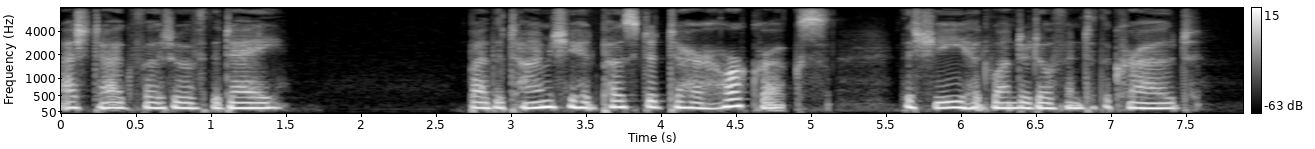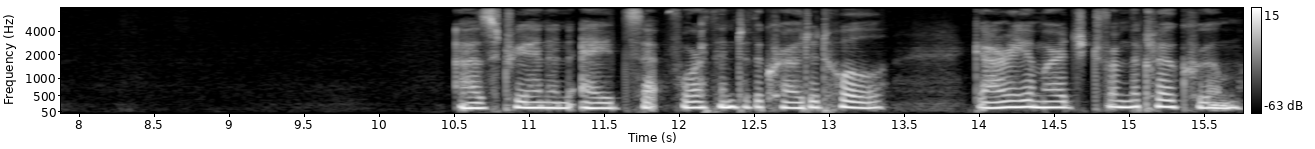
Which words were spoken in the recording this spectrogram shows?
hashtag photo of the day. By the time she had posted to her Horcrux, the Sidhe had wandered off into the crowd. As Trian and Aid set forth into the crowded hall, Gary emerged from the cloakroom,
